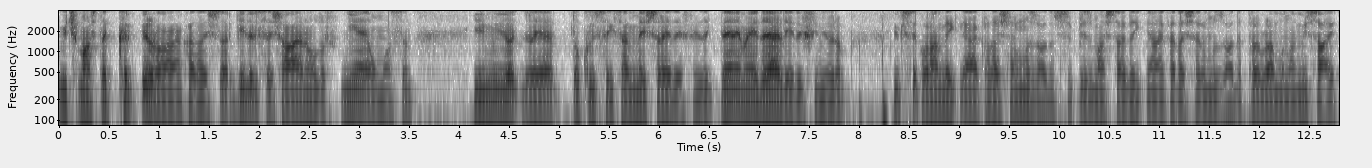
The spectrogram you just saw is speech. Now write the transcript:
3 maçta 41 oran arkadaşlar. Gelirse şahane olur. Niye olmasın? 24 liraya 985 liraya hedefledik. Denemeye değer diye düşünüyorum. Yüksek oran bekleyen arkadaşlarımız vardı. Sürpriz maçlar bekleyen arkadaşlarımız vardı. Program buna müsait.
